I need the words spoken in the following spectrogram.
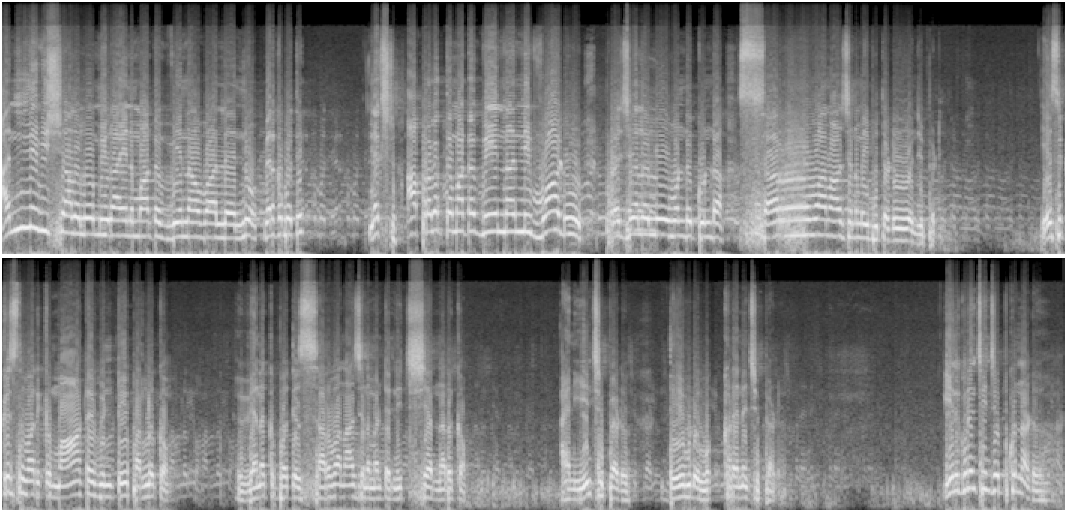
అన్ని విషయాలలో మీరు ఆయన మాట వినవాలను. వినకపోతే? నెక్స్ట్ ఆ ప్రవక్త మాట వినని వాడు ప్రజలలో ఉండకుండా సర్వనాశనం అయిపోతాడు అని చెప్పాడు. యేసుక్రీస్తు వారికి మాట వింటే పరలోకం వినకపోతే సర్వనాశనం అంటే నిత్య నరకం. ఆయన ఏం చెప్పాడు? దేవుడు ఒక్కడనే చెప్పాడు. ఈయన గురించి ఏం చెప్పుకున్నాడు?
